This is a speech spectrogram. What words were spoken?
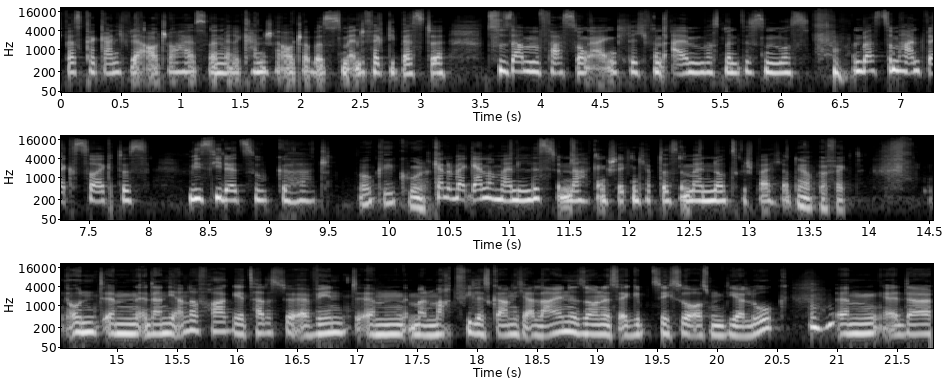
Ich weiß gerade gar nicht, wie der Autor heißt, ein amerikanischer Autor, aber es ist im Endeffekt die beste Zusammenfassung eigentlich von allem, was man wissen muss und was zum Handwerkszeug des VC dazu gehört. Okay, cool. Ich kann aber gerne noch meine Liste im Nachgang schicken. Ich habe das in meinen Notes gespeichert. Ja, perfekt. Und ähm, dann die andere Frage. Jetzt hattest du erwähnt, ähm, man macht vieles gar nicht alleine, sondern es ergibt sich so aus dem Dialog. Mhm. Ähm, da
